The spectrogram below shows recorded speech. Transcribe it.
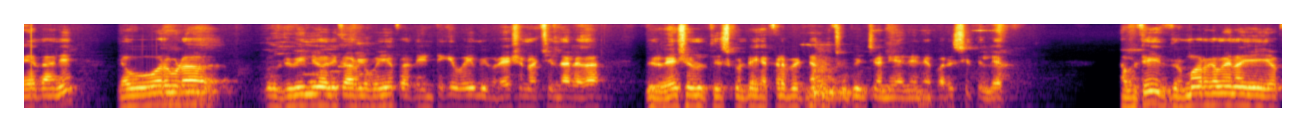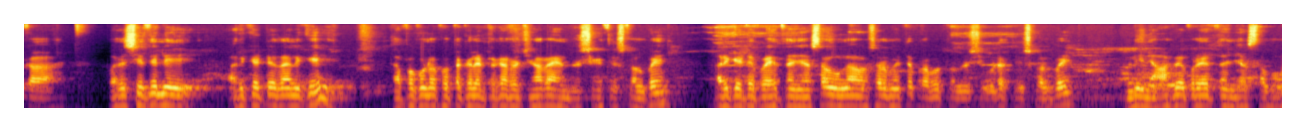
లేదా అని ఎవరు కూడా రెవెన్యూ అధికారులు పోయి ప్రతి ఇంటికి పోయి మీకు రేషన్ వచ్చిందా లేదా మీరు రేషన్ తీసుకుంటే ఎక్కడ పెట్టినారో చూపించండి అనే పరిస్థితి లేదు. కాబట్టి దుర్మార్గమైన ఈ యొక్క పరిస్థితిని అరికట్టేదానికి తప్పకుండా కొత్త కలెక్టర్ గారు వచ్చినారు. ఆయన దృష్టికి తీసుకొని పోయి అరికట్టే ప్రయత్నం చేస్తాము ఇంకా అవసరమైతే ప్రభుత్వం దృష్టి కూడా తీసుకొని పోయి దీన్ని ఆపే ప్రయత్నం చేస్తాము.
